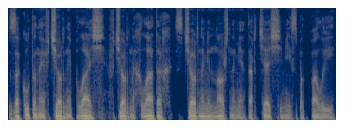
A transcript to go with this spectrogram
закутанная в черный плащ, в черных латах, с черными ножнами, торчащими из-под полы.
